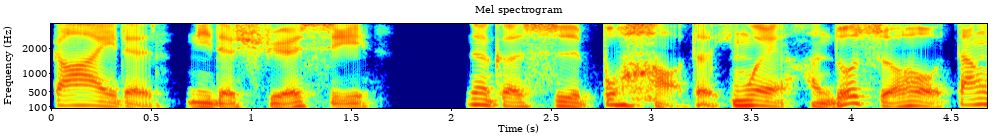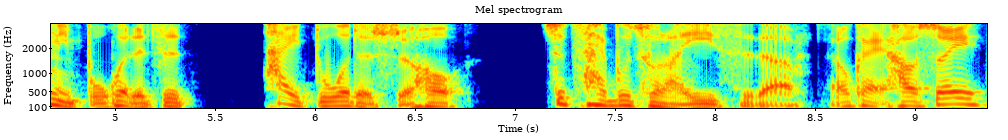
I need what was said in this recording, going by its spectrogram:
guide 你的学习，那个是不好的。因为很多时候，当你不会的字太多的时候，是猜不出来意思的。OK，好，所以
